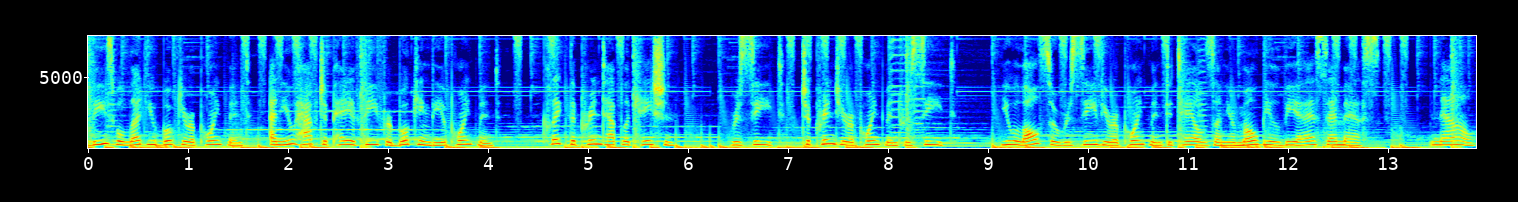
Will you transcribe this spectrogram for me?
These will let you book your appointment, and you have to pay a fee for booking the appointment. Click the Print Application Receipt to print your appointment receipt. You will also receive your appointment details on your mobile via SMS. Now,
